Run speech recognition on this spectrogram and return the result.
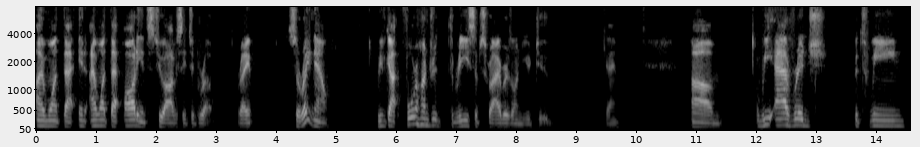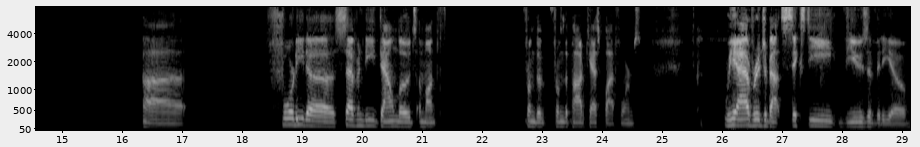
I want that in I want that audience to obviously to grow, right? So right now, we've got 403 subscribers on YouTube. Okay. Um we average between uh 40 to 70 downloads a month from the from the podcast platforms. We average about 60 views of video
